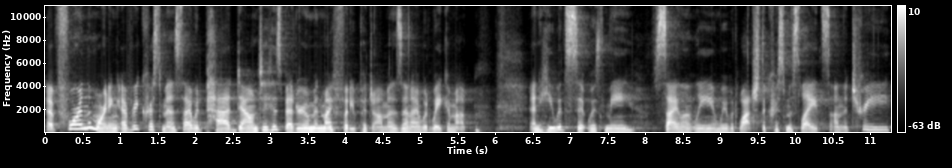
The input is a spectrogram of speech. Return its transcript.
At 4 in the morning, every Christmas, I would pad down to his bedroom in my footy pajamas and I would wake him up. And he would sit with me silently, and we would watch the Christmas lights on the tree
